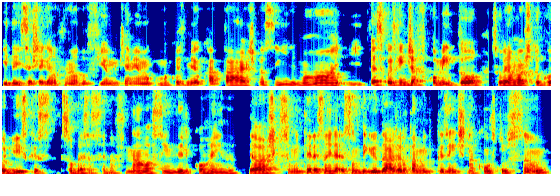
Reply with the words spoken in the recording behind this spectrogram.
E daí você chega no final do filme, que é uma coisa meio catártica, assim, ele morre. E essa coisa que a gente já comentou sobre a morte do Coriscas, sobre essa cena final, assim, dele correndo. Eu acho que isso é muito interessante. Essa ambiguidade, ela tá muito presente na construção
